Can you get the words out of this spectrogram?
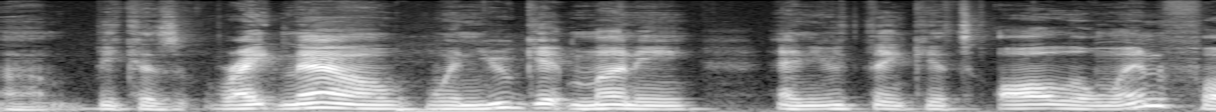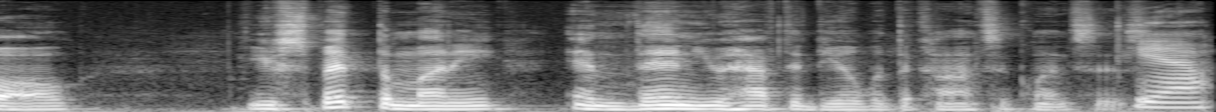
Um, because right now, when you get money and you think it's all a windfall, you spent the money and then you have to deal with the consequences. yeah.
